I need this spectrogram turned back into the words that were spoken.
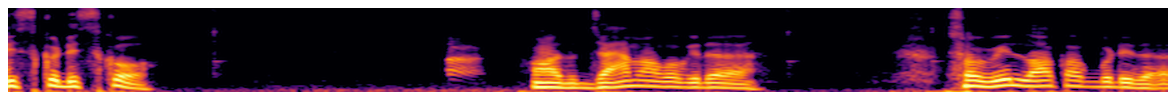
ಡಿಸ್ಕ್ ಡಿಸ್ಕು ಹಾಂ. ಅದು ಜಾಮ್ ಆಗೋಗಿದೆ. ಸೊ ವೀಲ್ ಲಾಕ್ ಆಗಿಬಿಟ್ಟಿದೆ.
